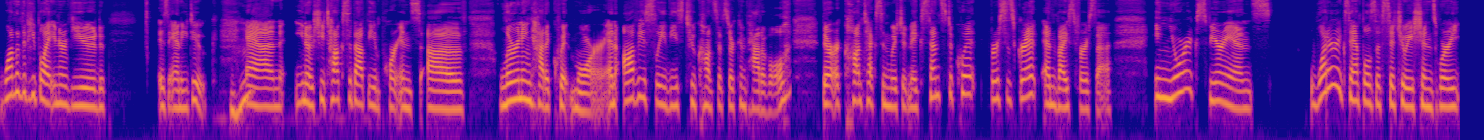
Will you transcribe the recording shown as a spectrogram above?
one of the people I interviewed is Annie Duke. Mm-hmm. And, you know, she talks about the importance of learning how to quit more. And obviously, these two concepts are compatible. There are contexts in which it makes sense to quit versus grit, and vice versa. In your experience, what are examples of situations where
